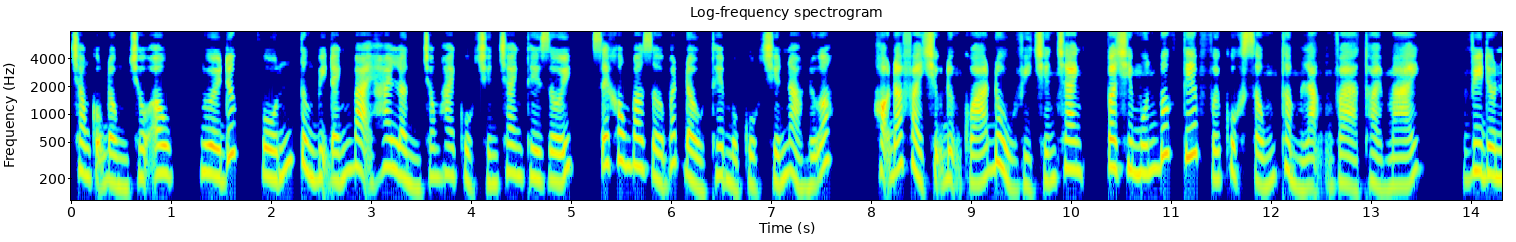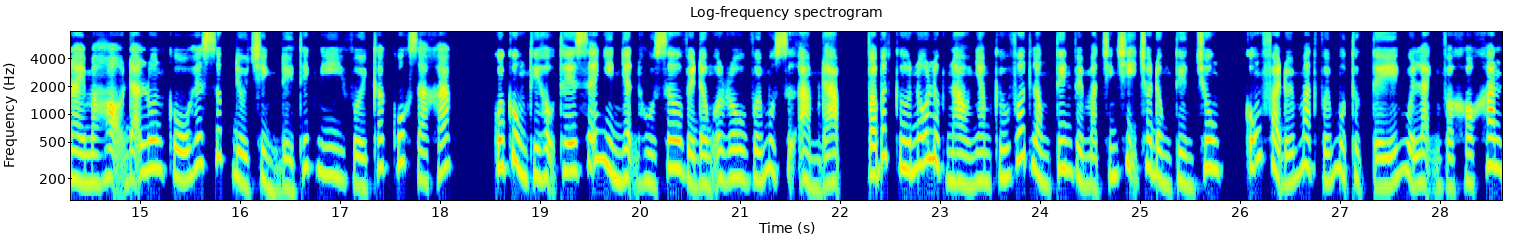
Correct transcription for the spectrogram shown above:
Trong cộng đồng châu Âu, người Đức vốn từng bị đánh bại hai lần trong hai cuộc chiến tranh thế giới sẽ không bao giờ bắt đầu thêm một cuộc chiến nào nữa. Họ đã phải chịu đựng quá đủ vì chiến tranh và chỉ muốn bước tiếp với cuộc sống thầm lặng và thoải mái. Vì điều này mà họ đã luôn cố hết sức điều chỉnh để thích nghi với các quốc gia khác. Cuối cùng thì hậu thế sẽ nhìn nhận hồ sơ về đồng euro với một sự ảm đạm và bất cứ nỗ lực nào nhằm cứu vớt lòng tin về mặt chính trị cho đồng tiền chung cũng phải đối mặt với một thực tế nguội lạnh và khó khăn.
